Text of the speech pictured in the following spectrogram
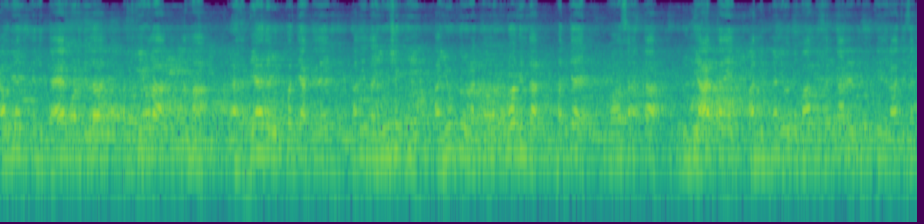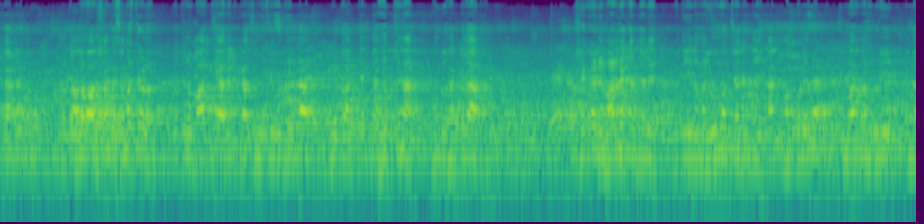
ಯಾವುದೇ ರೀತಿಯಲ್ಲಿ ತಯಾರು ಮಾಡೋದಿಲ್ಲ. ಅದು ಕೇವಲ ನಮ್ಮ ದೇಹದಲ್ಲಿ ಉತ್ಪತ್ತಿ ಆಗ್ತದೆ. ಅದರಿಂದ ಯುವಶಕ್ತಿ ಆ ಯುವಕರು ರಕ್ತವನ್ನು ಕೊಡೋದ್ರಿಂದ ಮತ್ತೆ ಹೊಸ ರಕ್ತ ವೃದ್ಧಿ ಆಗ್ತದೆ. ಆ ನಿಟ್ಟಿನಲ್ಲಿ ಇವತ್ತು ಭಾರತ ಸರ್ಕಾರ ಇರ್ಬೋದು ರಾಜ್ಯ ಸರ್ಕಾರ ಇರ್ಬೋದು, ಮತ್ತು ಹಲವಾರು ಸಂಘ ಸಂಸ್ಥೆಗಳು ಇವತ್ತಿನ ಭಾರತೀಯ ರೆಡ್ ಕ್ರಾಸ್ ಸಂಸ್ಥೆ ವತಿಯಿಂದ ಇವತ್ತು ಅತ್ಯಂತ ಹೆಚ್ಚಿನ ಒಂದು ರಕ್ತದ ಶೇಖರಣೆ ಮಾಡಬೇಕಂತೇಳಿ ಇವತ್ತು ಈ ನಮ್ಮ ಯುವ ಮೋರ್ಚಾದಿಂದ ಈ ಕಾರ್ಯಕ್ರಮ ಹಾಕ್ಕೊಂಡಿದ್ದೇವೆ ಸುಮಾರು ನಮ್ಮ ಗುರಿ ಒಂದು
